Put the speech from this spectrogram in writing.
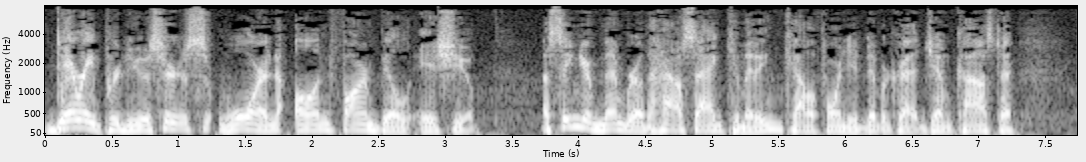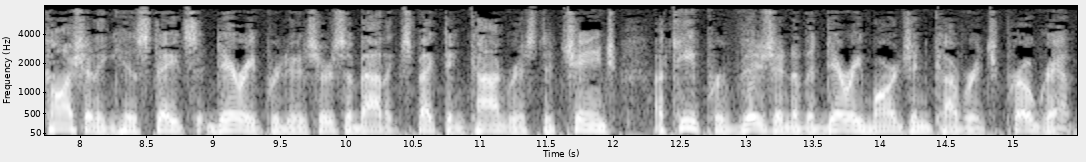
Dairy producers warn on farm bill issue. A senior member of the House Ag Committee, California Democrat Jim Costa, cautioning his state's dairy producers about expecting Congress to change a key provision of the dairy margin coverage program.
